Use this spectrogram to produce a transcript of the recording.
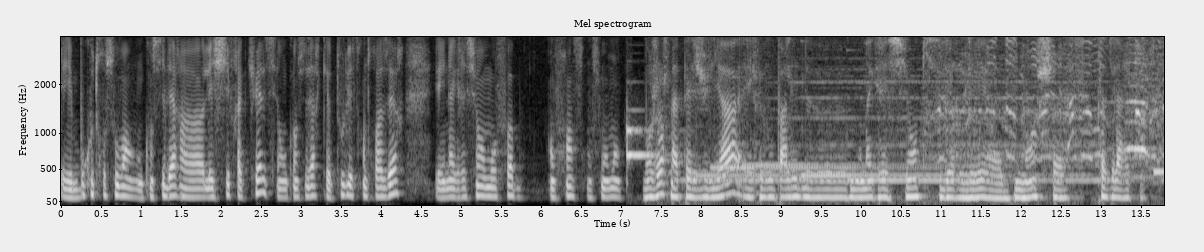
et beaucoup trop souvent. On considère euh, les chiffres actuels, c'est on considère que toutes les 33 heures, il y a une agression homophobe en France en ce moment. Bonjour, je m'appelle Julia et je vais vous parler de mon agression qui s'est déroulée euh, dimanche, euh, place de la République.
